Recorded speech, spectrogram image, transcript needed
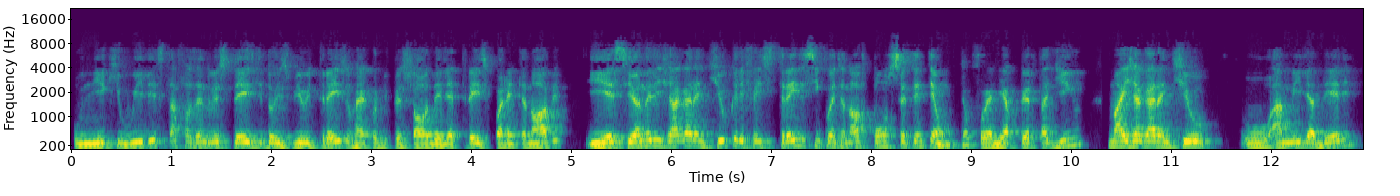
O Nick Willis está fazendo isso desde 2003, o recorde pessoal dele é 3,49 e esse ano ele já garantiu que ele fez 3,59,71. Então foi ali apertadinho, mas já garantiu o, a milha dele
